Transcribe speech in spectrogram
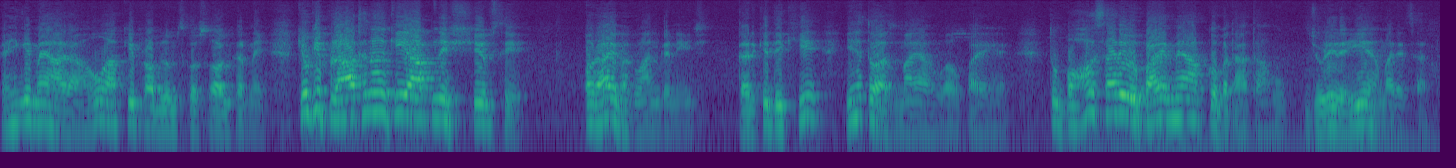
कहेंगे, मैं आ रहा हूँ आपकी प्रॉब्लम्स को सॉल्व करने। क्योंकि प्रार्थना की आपने शिव से और आए भगवान गणेश। करके देखिए, यह तो आजमाया हुआ उपाय है। तो बहुत सारे उपाय मैं आपको बताता हूँ। जुड़े रहिए हमारे साथ।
